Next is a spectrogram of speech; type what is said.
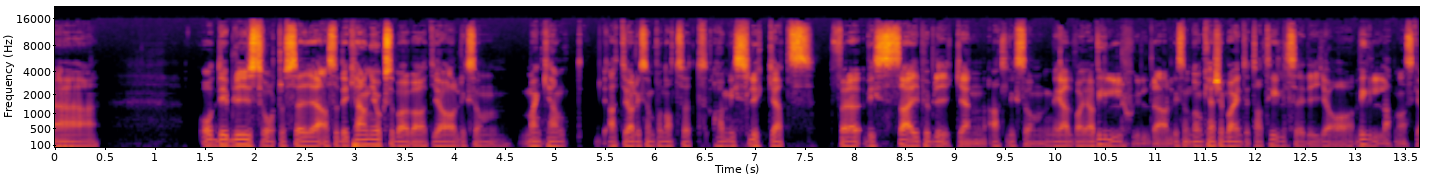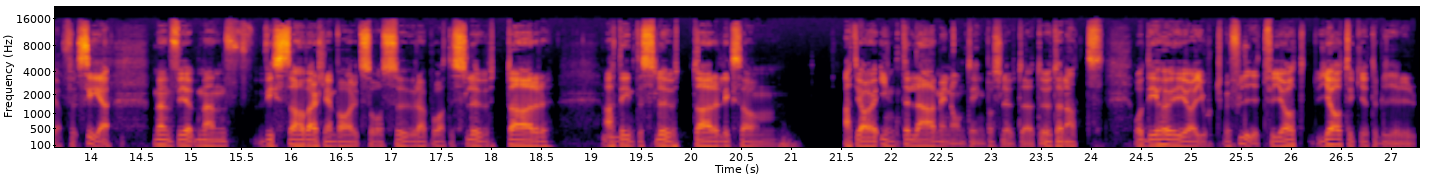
Eh, och det blir ju svårt att säga, alltså det kan ju också bara vara att jag liksom, man kan, att jag liksom på något sätt har misslyckats för vissa i publiken att liksom med vad jag vill skildra, liksom, de kanske bara inte tar till sig det jag vill att man ska se. Men, men vissa har verkligen varit så sura på att det slutar, att det inte slutar liksom, att jag inte lär mig någonting på slutet, utan att, och det har ju jag gjort med flit, för jag, jag tycker att det blir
